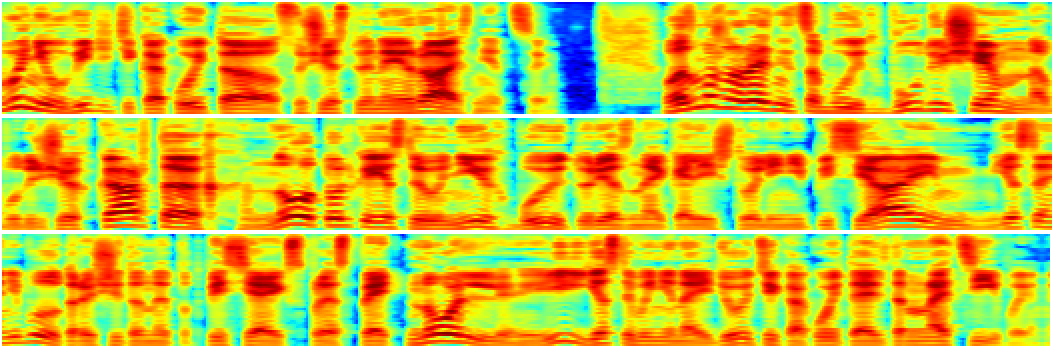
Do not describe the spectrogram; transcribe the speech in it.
вы не увидите какой-то существенной разницы. Возможно, разница будет в будущем, на будущих картах, но только если у них будет урезанное количество линий PCI, если они будут рассчитаны под PCI Express 5.0 и если вы не найдете какой-то альтернативы.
